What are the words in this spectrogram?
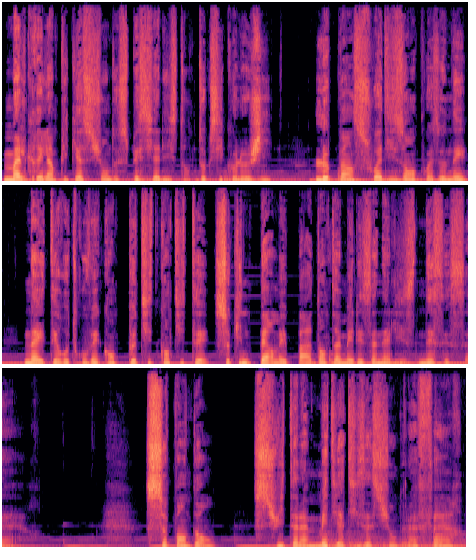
Malgré l'implication de spécialistes en toxicologie, le pain soi-disant empoisonné n'a été retrouvé qu'en petite quantité, ce qui ne permet pas d'entamer les analyses nécessaires. Cependant, suite à la médiatisation de l'affaire,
